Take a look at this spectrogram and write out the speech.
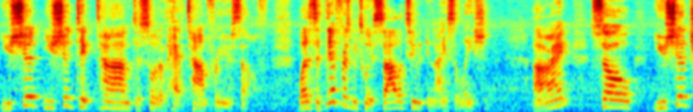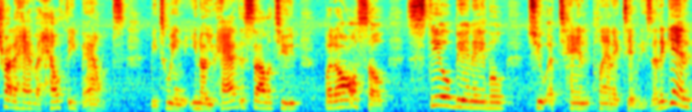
You should you should take time to sort of have time for yourself. But it's a difference between solitude and isolation. All right? So you should try to have a healthy balance between, you know, you have the solitude, but also still being able to attend planned activities. And again,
